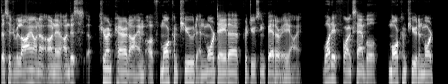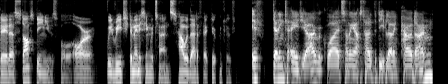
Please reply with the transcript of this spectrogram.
Does it rely on a, on a, on this uh, current paradigm of more compute and more data producing better AI? What if, for example, more compute and more data stops being useful, or we reach diminishing returns? How would that affect your conclusion? If getting to AGI required something outside of the deep learning paradigm,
